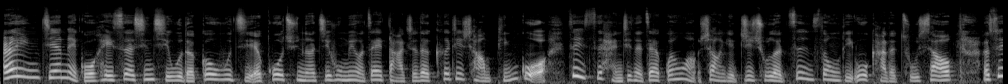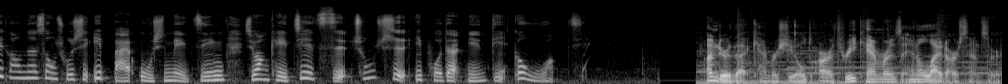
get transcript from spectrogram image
而迎接美国黑色星期五的购物节，过去呢几乎没有在打折的科技厂苹果，这一次罕见的在官网上也寄出了赠送礼物卡的促销，而最高呢送出是一百五十美金，希望可以借此冲刺一波的年底购物旺季。Under that camera shield are three cameras and a LiDAR sensor.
